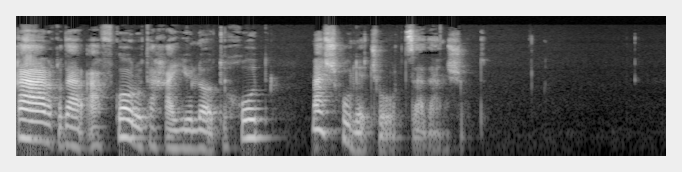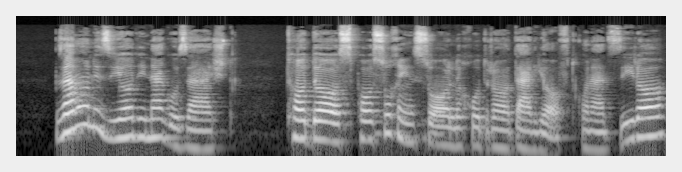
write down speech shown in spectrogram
غرق در افکار و تخیلات خود مشغول چرت زدن شد. زمان زیادی نگذشت تا داس پاسخ این سوال خود را دریافت کند زیرا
